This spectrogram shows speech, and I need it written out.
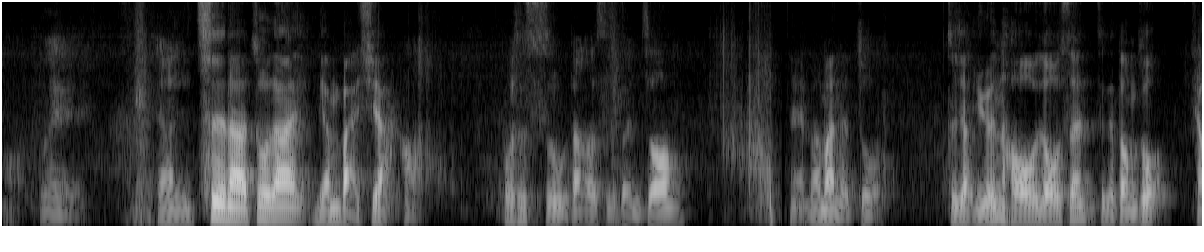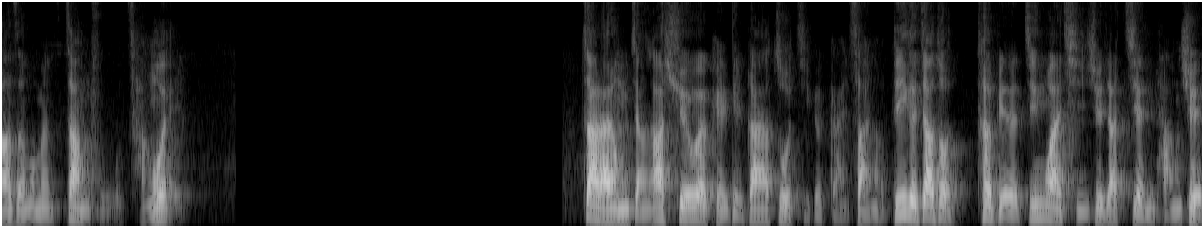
哦，对，这样一次呢做大概两百下，哈。或是十五到二十分钟，哎，慢慢的做，这叫猿猴揉身这个动作，调整我们脏腑肠胃。再来，我们讲到穴位，可以给大家做几个改善哦。第一个叫做特别的经外奇穴，叫减糖穴，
